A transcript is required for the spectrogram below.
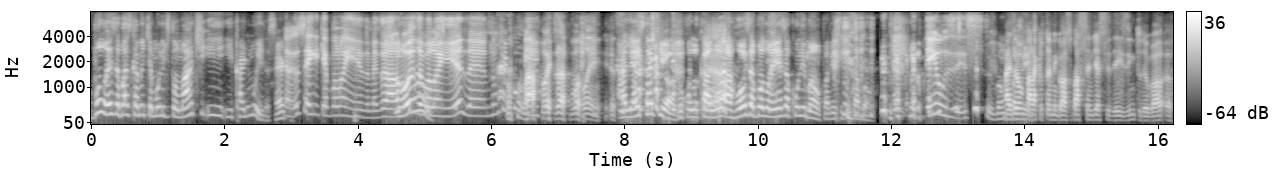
Bolonhesa basicamente é molho de tomate e, e carne moída, certo? Não, eu sei o que é bolonhesa, mas arroz então... à bolonhesa eu nunca comi. arroz à bolonhesa. Aliás, tá aqui, ó. Vou colocar arroz à bolonhesa com limão pra ver se fica bom. Deuses! Vamos mas fazer. eu vou falar que eu também gosto bastante de acidez em tudo. Eu, go...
